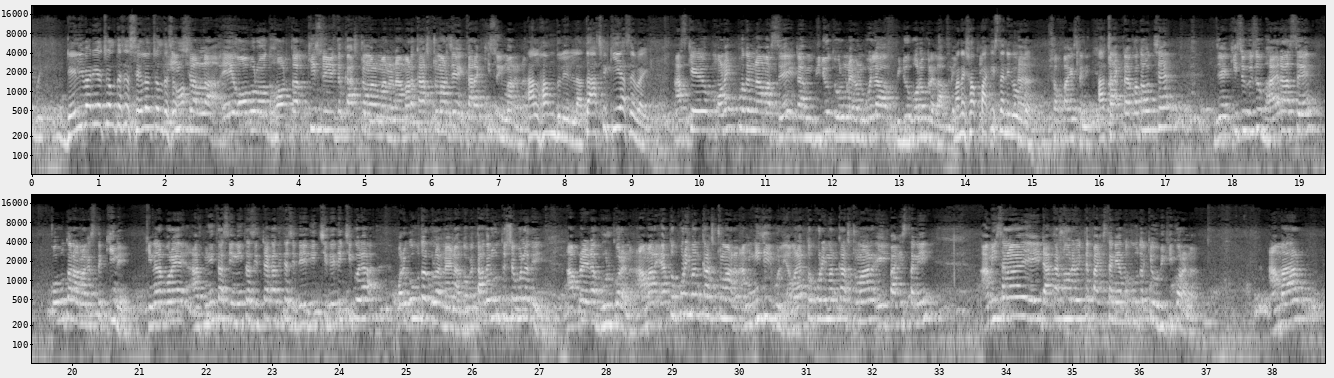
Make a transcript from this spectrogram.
ডেলিভারিও চলতেছে সেলও চলতেছে। ইনশাআল্লাহ এই অবরোধ হরতাল কিছুই তো কাস্টমার মানে না। আমার কাস্টমার যে কারা কিছুই মানে না। আলহামদুলিল্লাহ। তো আজকে কি আছে ভাই? আজকে অনেক পদের নাম আছে এটা আমি ভিডিও তুলব না এখন বইলা ভিডিও বড় করে লাভ নেই। মানে সব পাকিস্তানি কবুতর? হ্যাঁ, সব পাকিস্তানি। আচ্ছা। একটা কথা হচ্ছে যে কিছু কিছু ভাইরা আছে, কবুতর আমার কাছ থেকে কিনে। কেনার পরে আজ নিতাছি নিতাছি, টাকা দিতেছি, দিয়ে দিচ্ছি দিয়ে দিচ্ছি করে পরে কবুতরগুলো নেয় না। তবে তাদের উদ্দেশ্যে বলে দিই, আপনারা এটা ভুল করেন। আমার এত পরিমাণ কাস্টমার আমি নিজেই বলি, আমার এত পরিমাণ কাস্টমার এই পাকিস্তানি, আমি ছাড়া এই ঢাকা শহরের ভিতরে পাকিস্তানি এত কবুতর কেউ বিক্রি করে না। আমার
